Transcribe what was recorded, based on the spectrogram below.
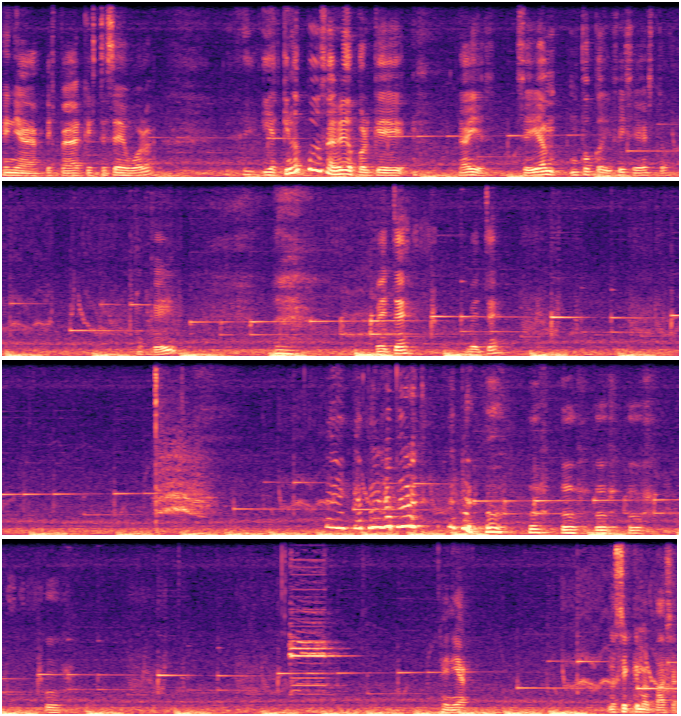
Genial, esperar que este se devuelva. Y aquí no puedo usar ruido porque... Ahí. Sería un poco difícil esto. Ok. Vete. Vete. ay, rápido, rápido, rápido. Uf, uf, uf, uf, uf, Genial. No sé qué me pasa.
